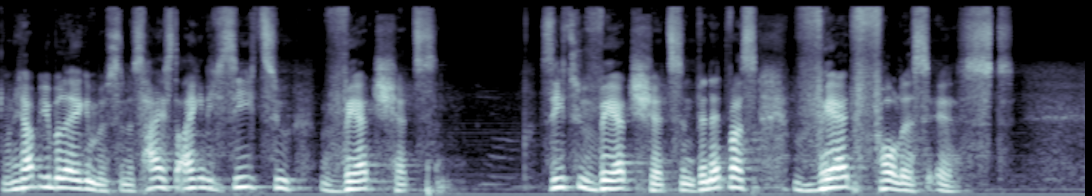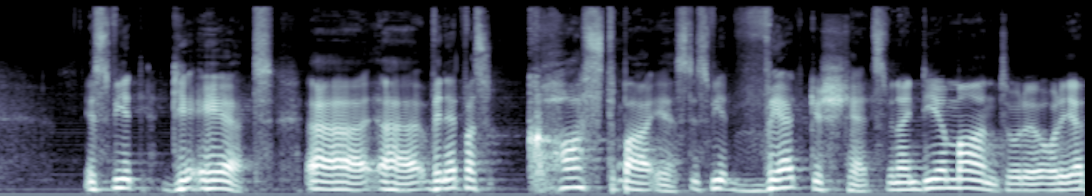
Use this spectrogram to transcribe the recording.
Und ich habe überlegen müssen, das heißt eigentlich, sie zu wertschätzen. Sie zu wertschätzen, wenn etwas Wertvolles ist. Es wird geehrt, äh, äh, wenn etwas kostbar ist, es wird wertgeschätzt, wenn ein Diamant oder, oder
